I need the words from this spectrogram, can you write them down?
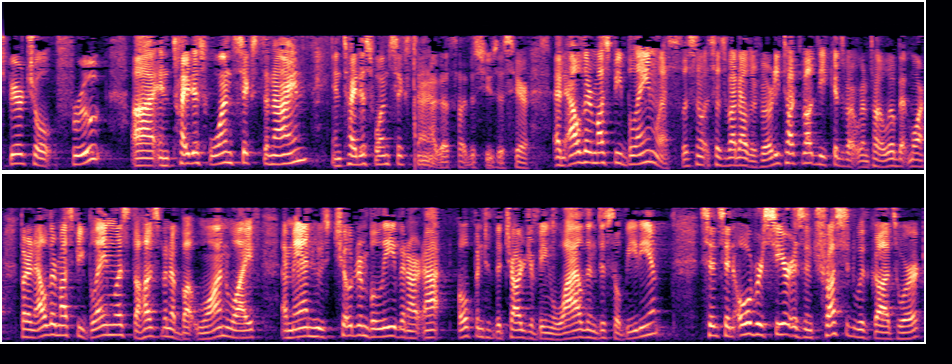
spiritual fruit uh, in Titus 1 6 to 9. In Titus 1 6 to 9, I guess I'll just use this here. An elder must be blameless. Listen to what it says about elders. We already talked about deacons, but we're going to talk a little bit more. But an elder must be blameless, the husband of but one wife, a man whose children believe and are not open to the charge of being wild and disobedient. Since an overseer is entrusted with God's work,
